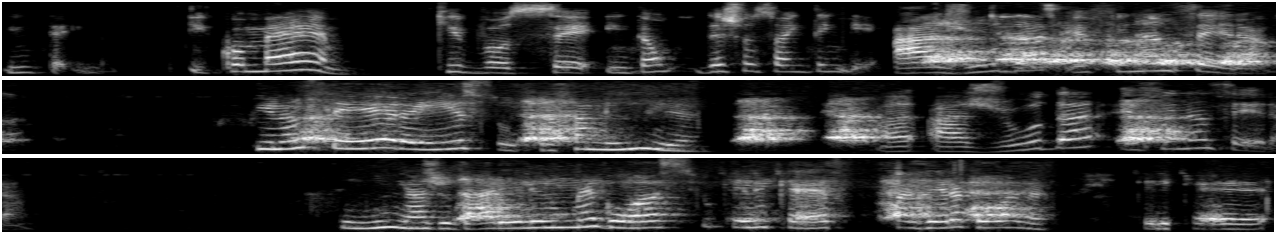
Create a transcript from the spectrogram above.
Entendo. E como é que você. Então, deixa eu só entender. A ajuda é financeira. Financeira, isso, para a família. A ajuda é financeira. Sim, ajudar ele num negócio que ele quer fazer agora. Que ele quer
